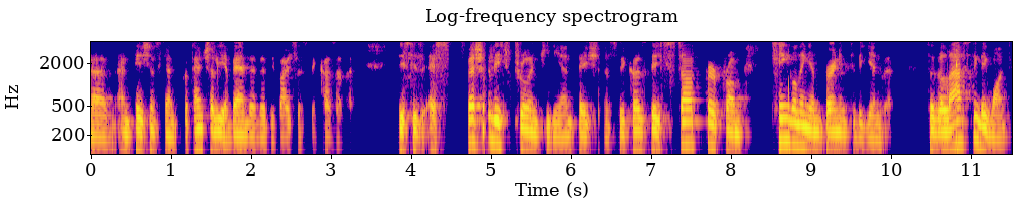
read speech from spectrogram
uh, and patients can potentially abandon the devices because of it. This is especially true in PDN patients because they suffer from tingling and burning to begin with. So the last thing they want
